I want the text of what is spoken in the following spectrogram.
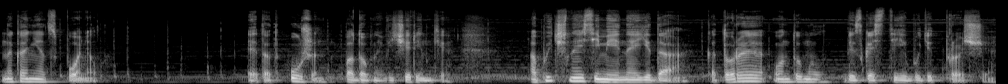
наконец понял. Этот ужин, подобно вечеринке, обычная семейная еда, которая, он думал, без гостей будет проще.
